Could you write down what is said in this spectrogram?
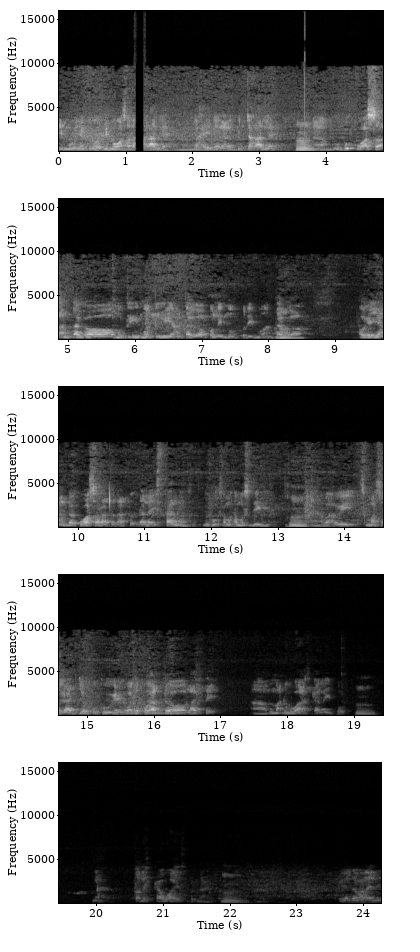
timur yang kedua timur masalah lalai. Lahir dalam pecah lalai. Hmm. Nah, bubuk kuasa antara menteri-menteri antara penlima-penlima antara orang yang ada kuasa rata-rata dalam istana bubuk sama-sama sendiri. Hmm. Ha, buat hari semasa raja pukul kan, walaupun ada latih uh, mumak dua sekali pun, Hmm. nah, tak boleh kawal yang sebenarnya. Hmm. Okay, ada malam ni,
